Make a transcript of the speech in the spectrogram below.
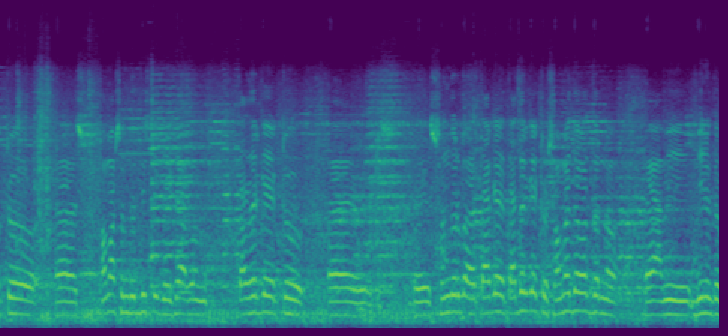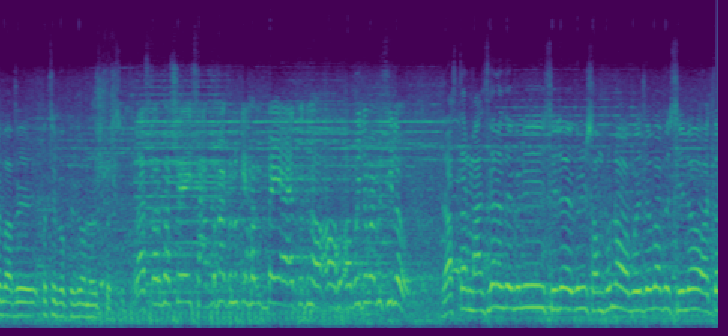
একটু ক্ষমা সুন্দর দৃষ্টি দেখে এবং তাদেরকে একটু সুন্দর তাকে, তাদেরকে একটু সময় দেওয়ার জন্য আমি বিনীতভাবে কর্তৃপক্ষকে অনুরোধ করছি। রাস্তার পাশে এই স্থাপনাগুলো কি অবৈধভাবে ছিল? রাস্তার মাঝখানে যেগুলি ছিল এগুলি সম্পূর্ণ অবৈধভাবে ছিল। হয়তো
